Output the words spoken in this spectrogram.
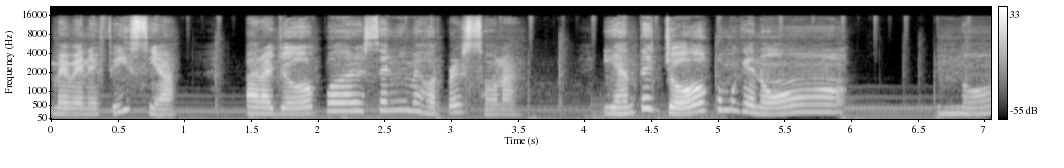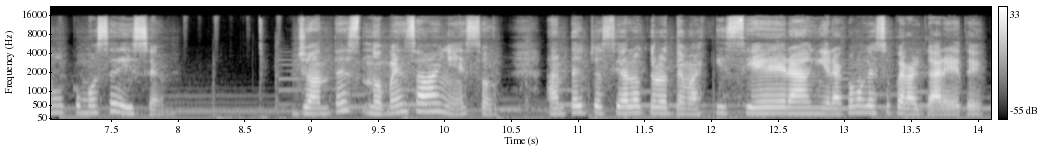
me beneficia para yo poder ser mi mejor persona. Y antes yo como que no, no, ¿cómo se dice? Yo antes no pensaba en eso. Antes yo hacía lo que los demás quisieran y era como que súper al garete.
